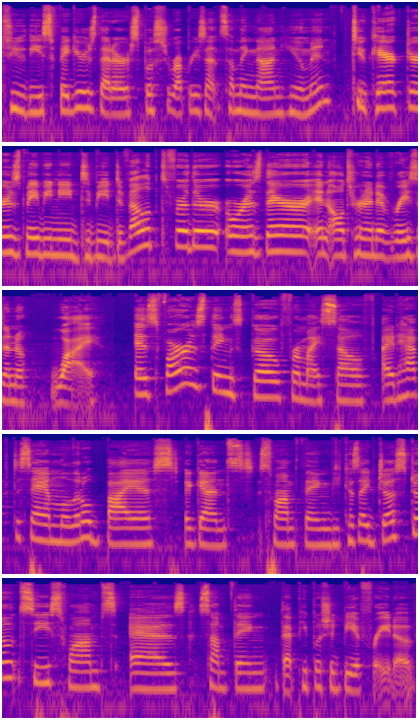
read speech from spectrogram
to these figures that are supposed to represent something non human? Do characters maybe need to be developed further, or is there an alternative reason why? As far as things go for myself, I'd have to say I'm a little biased against Swamp Thing because I just don't see swamps as something that people should be afraid of.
